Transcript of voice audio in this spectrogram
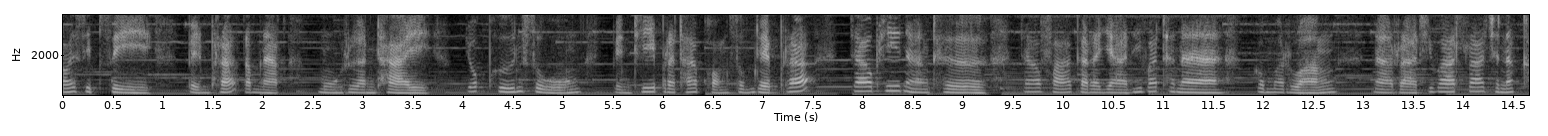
2514 เป็นพระตำหนักหมู่เรือนไทย ยกพื้นสูง เป็นที่ประทับของสมเด็จพระ เจ้าพี่นางเธอ เจ้าฟ้ากัลยาณิวัฒนากรมหลวง นาราธิวาสราชนค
